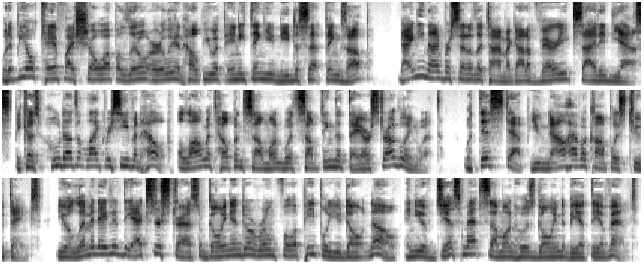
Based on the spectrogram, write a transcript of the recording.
Would it be okay if I show up a little early and help you with anything you need to set things up? 99% of the time, I got a very excited yes, because who doesn't like receiving help, along with helping someone with something that they are struggling with? With this step, you now have accomplished two things. You eliminated the extra stress of going into a room full of people you don't know, and you have just met someone who is going to be at the event.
